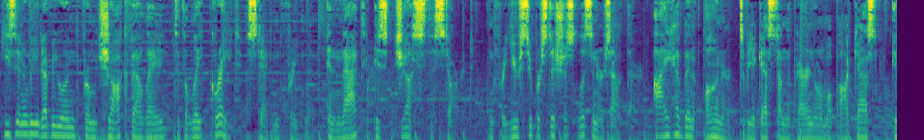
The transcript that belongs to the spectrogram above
He's interviewed everyone from Jacques Vallée to the late great Stanton Friedman. And that is just the start. And for you superstitious listeners out there, I have been honored to be a guest on the Paranormal Podcast a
